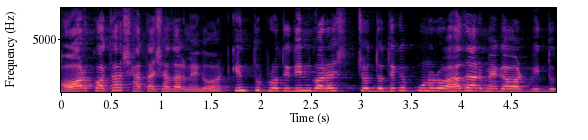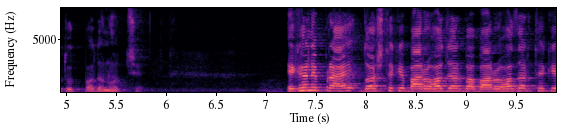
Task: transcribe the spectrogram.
হওয়ার কথা সাতাশ হাজার মেগাওয়াট, কিন্তু প্রতিদিন গড়ে চোদ্দ থেকে পনেরো হাজার মেগাওয়াট বিদ্যুৎ উৎপাদন হচ্ছে। এখানে প্রায় দশ থেকে বারো হাজার বা বারো হাজার থেকে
